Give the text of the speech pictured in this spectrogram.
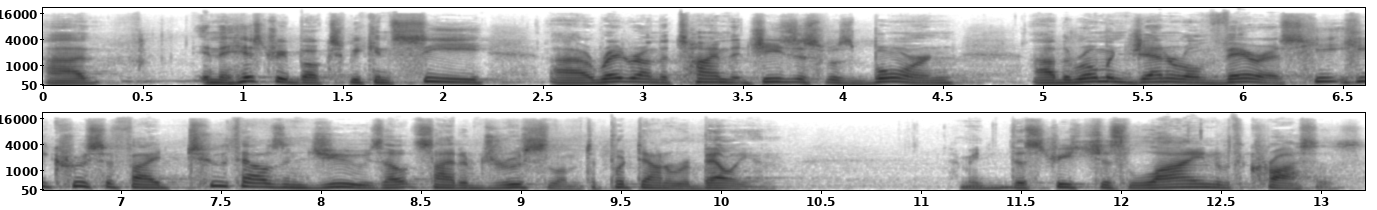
Uh, in the history books, we can see uh, right around the time that Jesus was born, uh, the Roman general Varus, he, he crucified 2,000 Jews outside of Jerusalem to put down a rebellion. I mean, the streets just lined with crosses.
